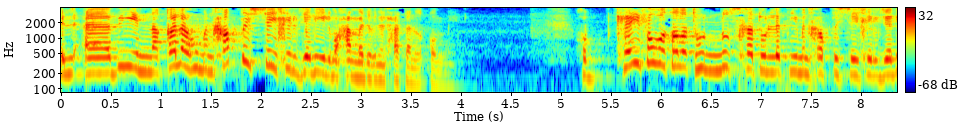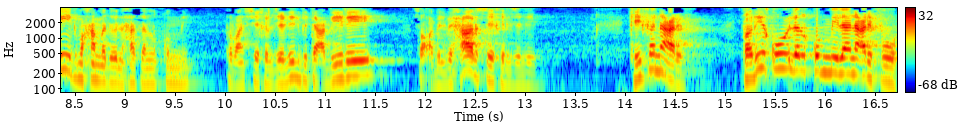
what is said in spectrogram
الآبي نقله من خط الشيخ الجليل محمد بن الحسن القمي. خب كيف وصلته النسخة التي من خط الشيخ الجليل محمد بن الحسن القمي؟ طبعا الشيخ الجليل بتعبير صعب البحار الشيخ الجليل. كيف نعرف؟ طريقه إلى القم لا نعرفه.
